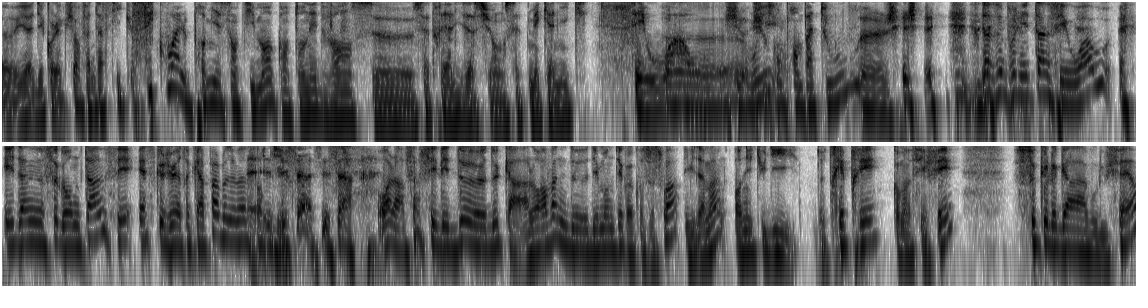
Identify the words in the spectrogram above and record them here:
Euh, Il y a des collections fantastiques. C'est quoi le premier sentiment quand on est devant ce- cette réalisation, cette mécanique? C'est waouh Je ne oui. comprends pas tout. euh, je- je- Dans un premier temps, c'est waouh, et dans un second temps, c'est est-ce que je vais être capable de m'en C'est sortir? ça, c'est ça. Voilà, ça c'est les deux, deux cas. Alors avant de démonter quoi que ce soit, évidemment, on étudie de très près comment c'est fait, ce que le gars a voulu faire,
